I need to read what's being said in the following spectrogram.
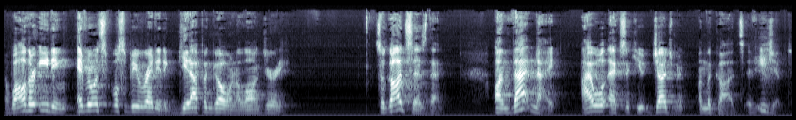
And while they're eating, everyone's supposed to be ready to get up and go on a long journey. So God says then, on that night, I will execute judgment on the gods of Egypt.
